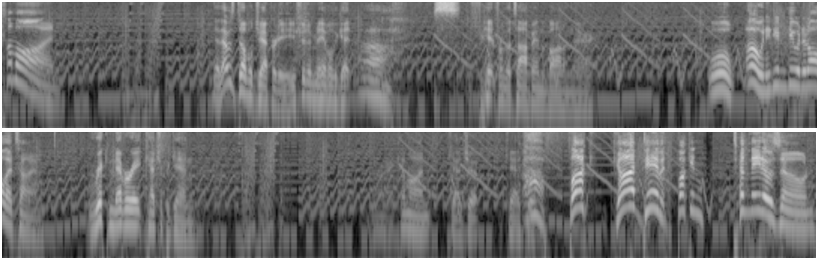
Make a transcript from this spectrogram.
Come on. Yeah, that was double jeopardy. You should have been able to get hit from the top and the bottom there. Whoa. Oh, and he didn't do it at all that time. Rick never ate ketchup again. All right, come on. Ketchup. Ketchup. Ah, fuck! God damn it! Fucking tomato zone.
